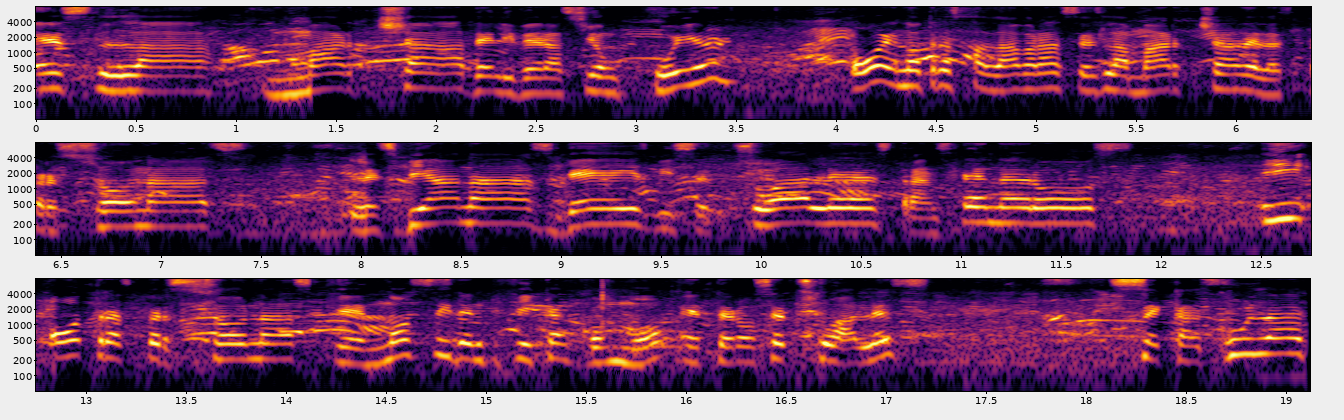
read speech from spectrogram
es la marcha de liberación queer, o en otras palabras es la marcha de las personas lesbianas, gays, bisexuales, transgéneros y otras personas que no se identifican como heterosexuales se calcula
